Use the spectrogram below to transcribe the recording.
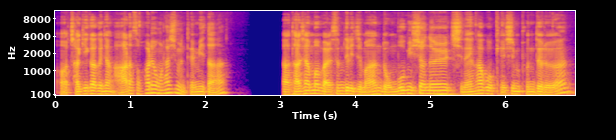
어, 자기가 그냥 알아서 활용을 하시면 됩니다. 자, 다시 한번 말씀드리지만, 농부 미션을 진행하고 계신 분들은,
